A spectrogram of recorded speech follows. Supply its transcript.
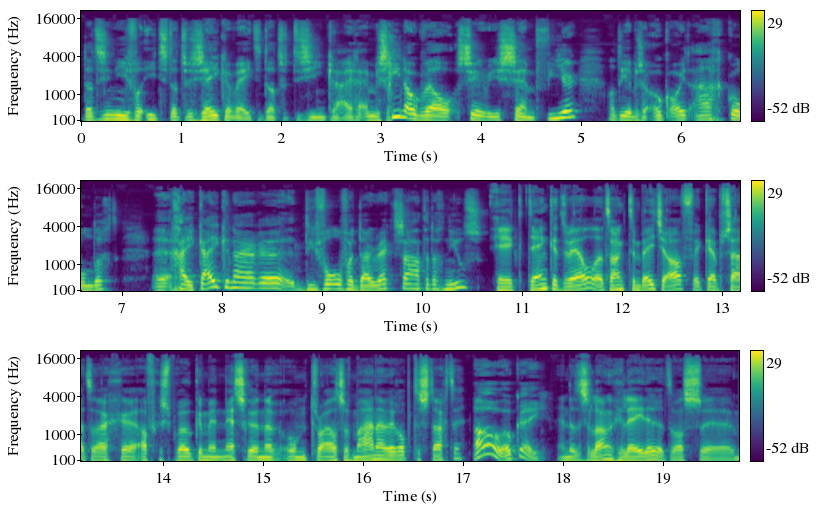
Dat is in ieder geval iets dat we zeker weten dat we te zien krijgen. En misschien ook wel Serious Sam 4, want die hebben ze ook ooit aangekondigd. Uh, ga je kijken naar uh, Devolver Direct zaterdag nieuws? Ik denk het wel. Het hangt een beetje af. Ik heb zaterdag uh, afgesproken met Nesrunner om Trials of Mana weer op te starten. Oh, oké. Okay. En dat is lang geleden. Dat was ehm,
